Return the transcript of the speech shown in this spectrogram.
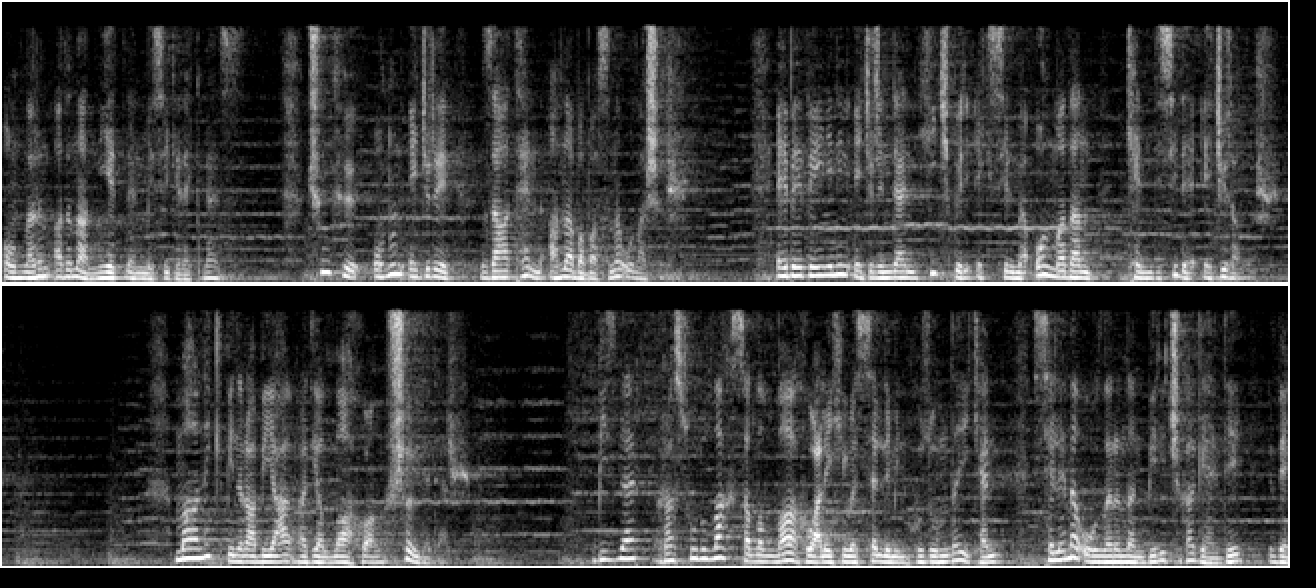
onların adına niyetlenmesi gerekmez. Çünkü onun ecri zaten ana babasına ulaşır. Ebeveyninin ecrinden hiçbir eksilme olmadan kendisi de ecir alır. Malik bin Rabia radıyallahu anh şöyle der. Bizler Resulullah sallallahu aleyhi ve sellemin huzurundayken Seleme oğullarından biri çıka geldi ve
